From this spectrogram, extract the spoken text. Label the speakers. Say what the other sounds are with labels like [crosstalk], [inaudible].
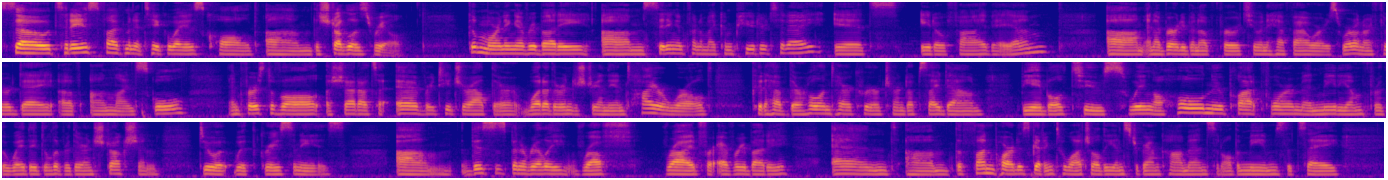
Speaker 1: So today's five minute takeaway is called um, The Struggle is Real. Good morning, everybody. I'm sitting in front of my computer today. It's 8.05 a.m. Um, and I've already been up for two and a half hours. We're on our third day of online school. And first of all, a shout out to every teacher out there. What other industry in the entire world could have their whole entire career turned upside down, be able to swing a whole new platform and medium for the way they deliver their instruction do it with grace and ease. Um, this has been a really rough ride for everybody. And um, the fun part is getting to watch all the Instagram comments and all the memes that say,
